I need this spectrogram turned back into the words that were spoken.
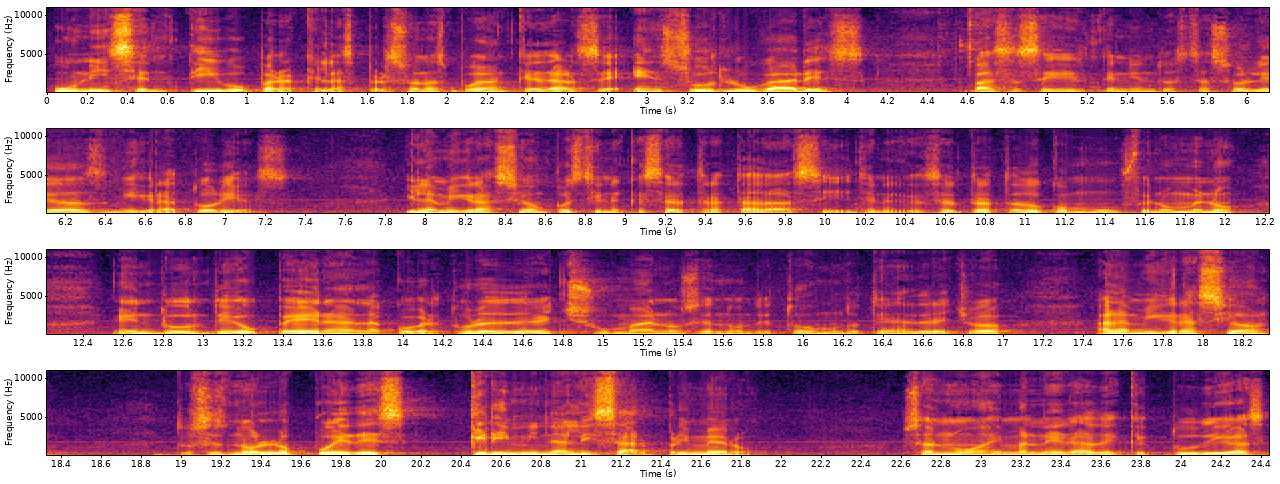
un incentivo para que las personas puedan quedarse en sus lugares, vas a seguir teniendo estas oleadas migratorias. Y la migración pues tiene que ser tratada así, tiene que ser tratado como un fenómeno en donde opera la cobertura de derechos humanos, en donde todo el mundo tiene derecho a, a la migración. Entonces no lo puedes criminalizar primero. O sea, no hay manera de que tú digas,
